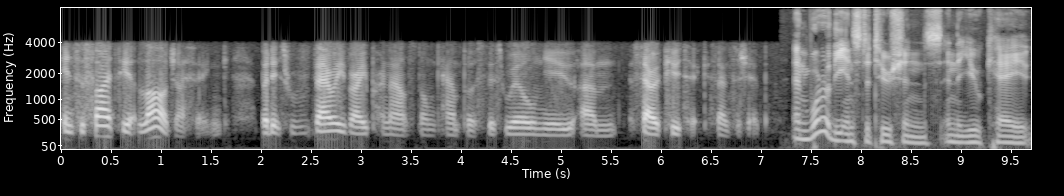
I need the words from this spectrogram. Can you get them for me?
in society at large, I think, but it's very, very pronounced on campus, this real new um, therapeutic censorship. And what are the institutions in the UK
